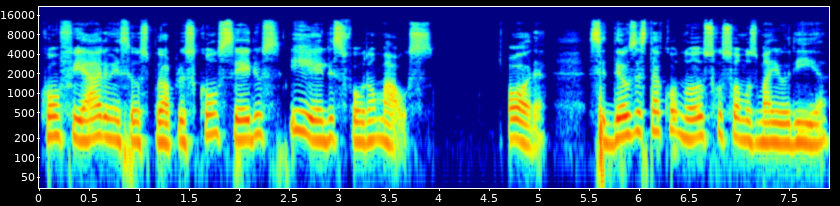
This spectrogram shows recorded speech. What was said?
Confiaram em seus próprios conselhos e eles foram maus. Ora, se Deus está conosco, somos maioria.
